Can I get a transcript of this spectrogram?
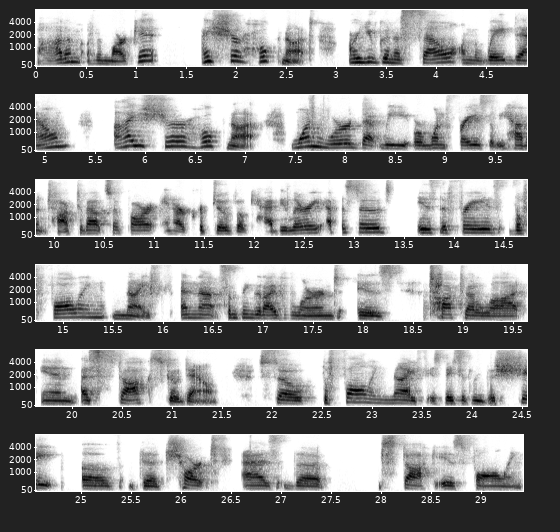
bottom of the market? I sure hope not. Are you going to sell on the way down? I sure hope not. One word that we, or one phrase that we haven't talked about so far in our crypto vocabulary episodes is the phrase the falling knife. And that's something that I've learned is talked about a lot in as stocks go down. So the falling knife is basically the shape of the chart as the stock is falling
